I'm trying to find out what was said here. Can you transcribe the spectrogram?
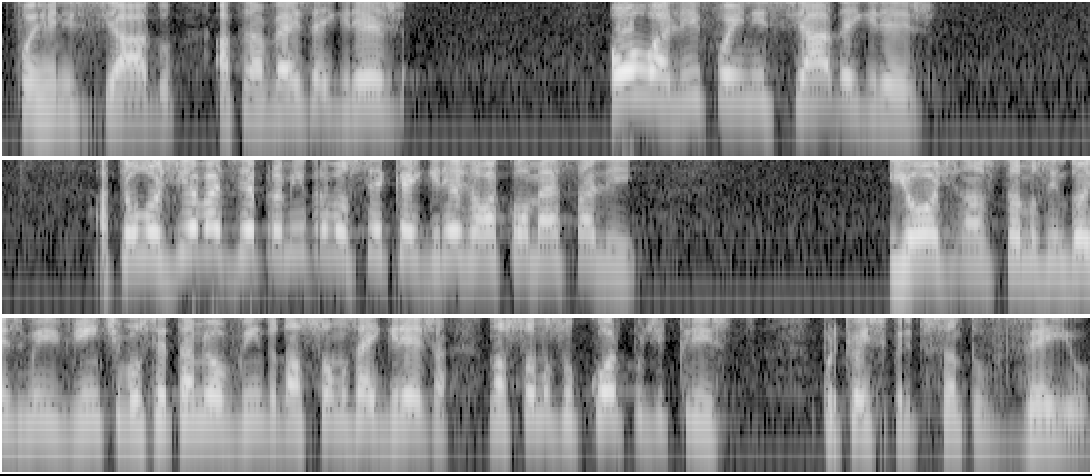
foi reiniciado através da igreja. Ou ali foi iniciada a igreja. A teologia vai dizer para mim e para você que a igreja ela começa ali. E hoje nós estamos em 2020, você está me ouvindo, nós somos a igreja, nós somos o corpo de Cristo, porque o Espírito Santo veio.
